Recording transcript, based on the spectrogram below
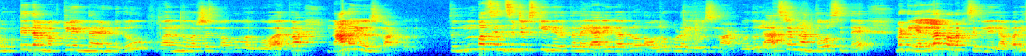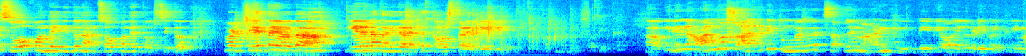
ಹುಟ್ಟಿದ ಮಕ್ಕಳಿಂದ ಹಿಡಿದು ಒಂದು ವರ್ಷದ ಮಗುವರೆಗೂ ಅಥವಾ ನಾನು ಯೂಸ್ ಮಾಡ್ಬೋದು. ತುಂಬಾ ಸೆನ್ಸಿಟಿವ್ ಸ್ಕಿನ್ ಇರುತ್ತಲ್ಲ ಯಾರಿಗಾದ್ರೂ ಅವರು ಕೂಡ ಯೂಸ್ ಮಾಡ್ಬೋದು. ಲಾಸ್ಟ್ ಟೈಮ್ ನಾನು ತೋರಿಸಿದ್ದೆ ಬಟ್ ಎಲ್ಲ ಪ್ರಾಡಕ್ಟ್ಸ್ ಇರಲಿಲ್ಲ ಬರೀ ಸೋಪ್ ಒಂದೇ ಇದ್ದಿದ್ದು ನಾನು ಸೋಪ್ ಒಂದೇ ತೋರಿಸಿದ್ದು. ಬಟ್ ಚೇತ ಇವಾಗ ಏನೆಲ್ಲ ತಂದಿದ್ದಾಳೆ ಅಂತ ತೋರಿಸ್ತಾಳೆ ಬೇಬಿ ಇದನ್ನ ಆಲ್ಮೋಸ್ಟ್ ಆಲ್ರೆಡಿ ತುಂಬಾ ಜನಕ್ಕೆ ಸಪ್ಲೈ ಮಾಡಿದ್ವಿ ಬೇಬಿ ಆಯಿಲ್ ಬೇಬಿ ಕ್ರೀಮ್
